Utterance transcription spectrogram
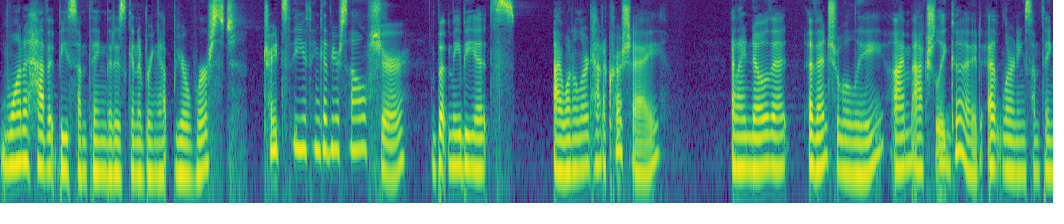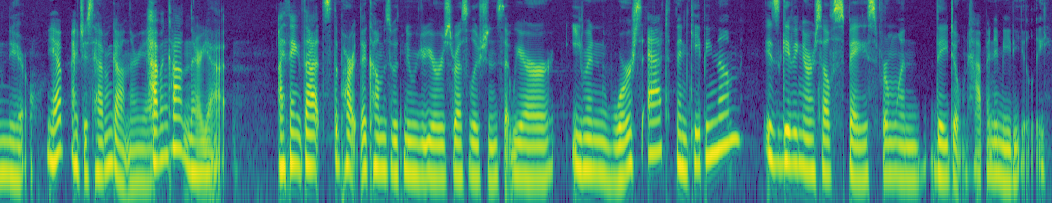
want to have it be something that is going to bring up your worst traits that you think of yourself. Sure. But maybe it's, I want to learn how to crochet. And I know that eventually I'm actually good at learning something new. Yep. I just haven't gotten there yet. Haven't gotten there yet. I think that's the part that comes with New Year's resolutions that we are even worse at than keeping them is giving ourselves space for when they don't happen immediately.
